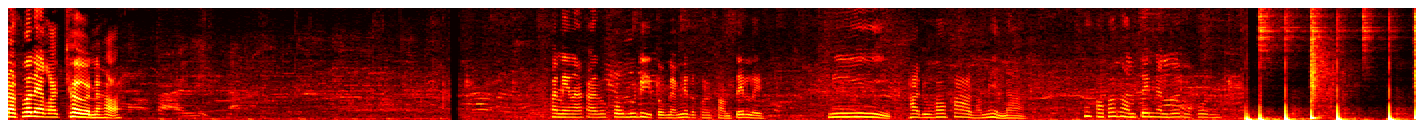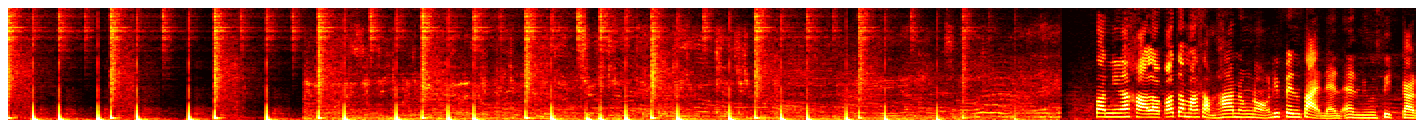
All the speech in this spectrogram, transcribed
นักแสดงรับเชิญนะคะอันนี้นะคะทุกคนดูดิตรงนี้มีแต่คนซ้อมเต้นเลย นี่พาดูคร่าวๆนะไม่เห็นหน้าเขาก็ซ้อมเต้นกันด้วยทุกคน ตอนนี้นะคะ เราก็จะมาสัมภาษณ์น้องๆ ที่เป็นสายแดนแอนด์มิวสิกกัน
